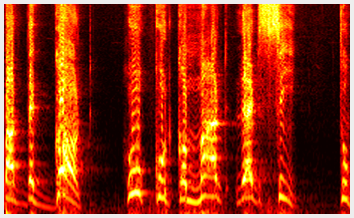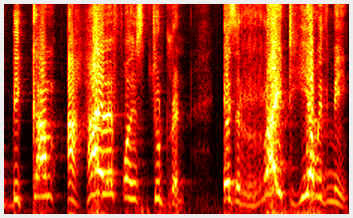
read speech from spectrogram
but the God who could command Red Sea to become a highway for his children is right here with me.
